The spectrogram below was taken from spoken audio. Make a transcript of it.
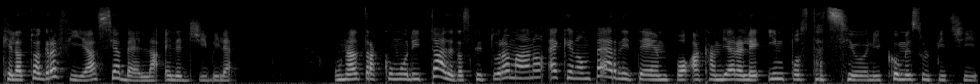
che la tua grafia sia bella e leggibile. Un'altra comodità della scrittura a mano è che non perdi tempo a cambiare le impostazioni come sul PC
